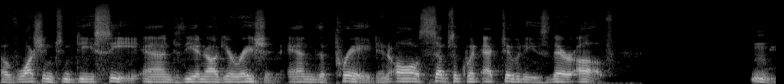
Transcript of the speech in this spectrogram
of Washington, D.C., and the inauguration and the parade and all subsequent activities thereof. Hmm.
